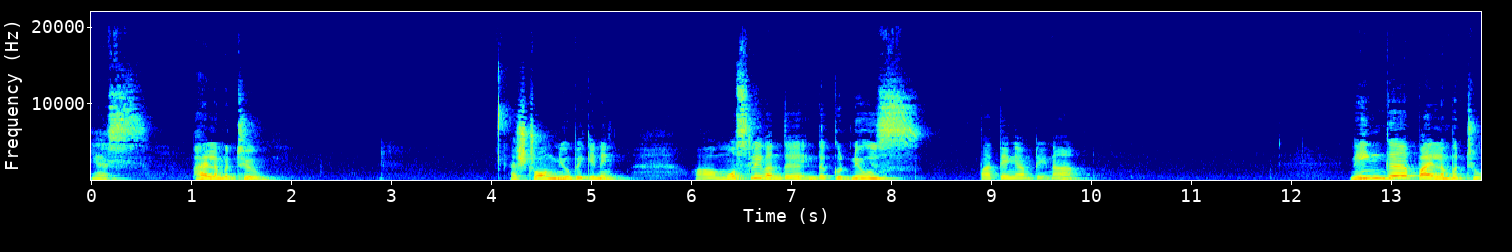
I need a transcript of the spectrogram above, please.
Yes, pile number 2 A strong new beginning. Mostly வந்து இந்த குட் நியூஸ் பார்த்தீங்க அப்படின்னா நீங்கள் pile number டூ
